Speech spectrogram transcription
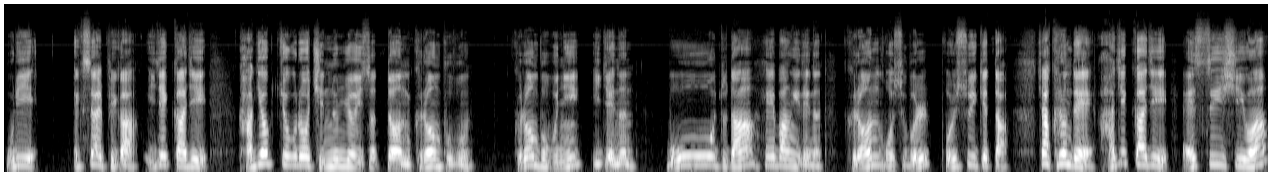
우리 XRP가 이제까지 가격적으로 짓눌려 있었던 그런 부분, 그런 부분이 이제는 모두 다 해방이 되는 그런 모습을 볼 수 있겠다. 자, 그런데 아직까지 SEC와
